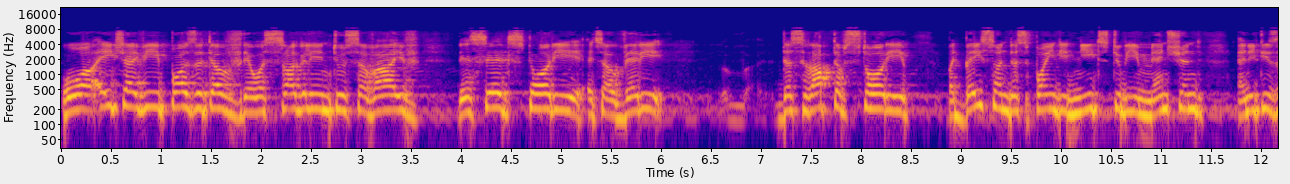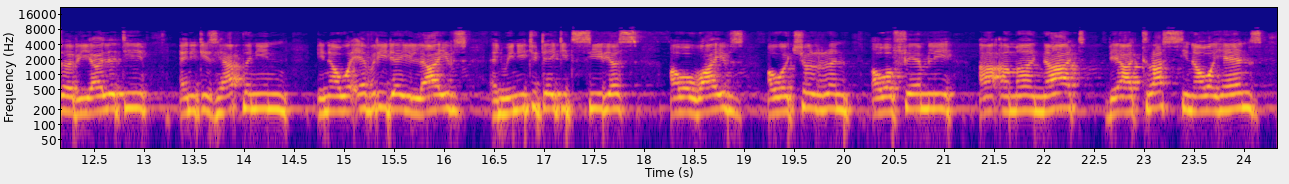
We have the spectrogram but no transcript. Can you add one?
who were HIV positive, they were struggling to survive. They said story, it's a very disruptive story, but based on this point, it needs to be mentioned and it is a reality and it is happening in our everyday lives and we need to take it serious. Our wives, our children, our family are amanat. They are trust in our hands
